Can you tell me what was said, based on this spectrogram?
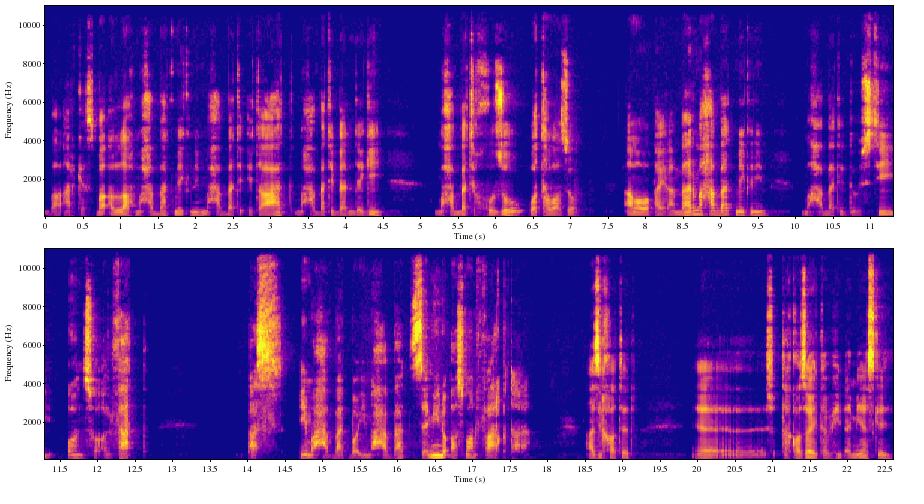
با ارکس با الله محبت میکنیم محبت اطاعت محبت بندگی محبت خضوع و تواضع. اما با پیغمبر محبت میکنیم. محبت دوستی انس و الفت پس این محبت با این محبت زمین و آسمان فرق داره. از این خاطر تقاضای توحید امی است که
